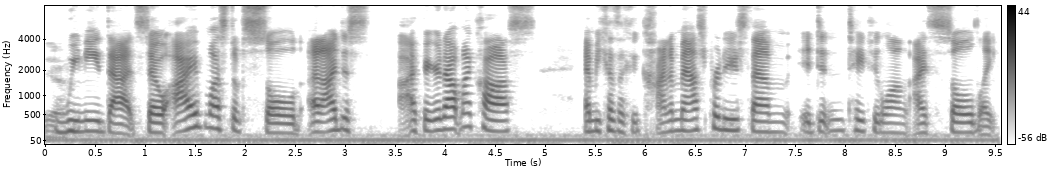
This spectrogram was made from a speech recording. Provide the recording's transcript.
Yeah. we need that. So I must have sold, and I just I figured out my costs, and because I could kind of mass produce them, it didn't take too long. I sold like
